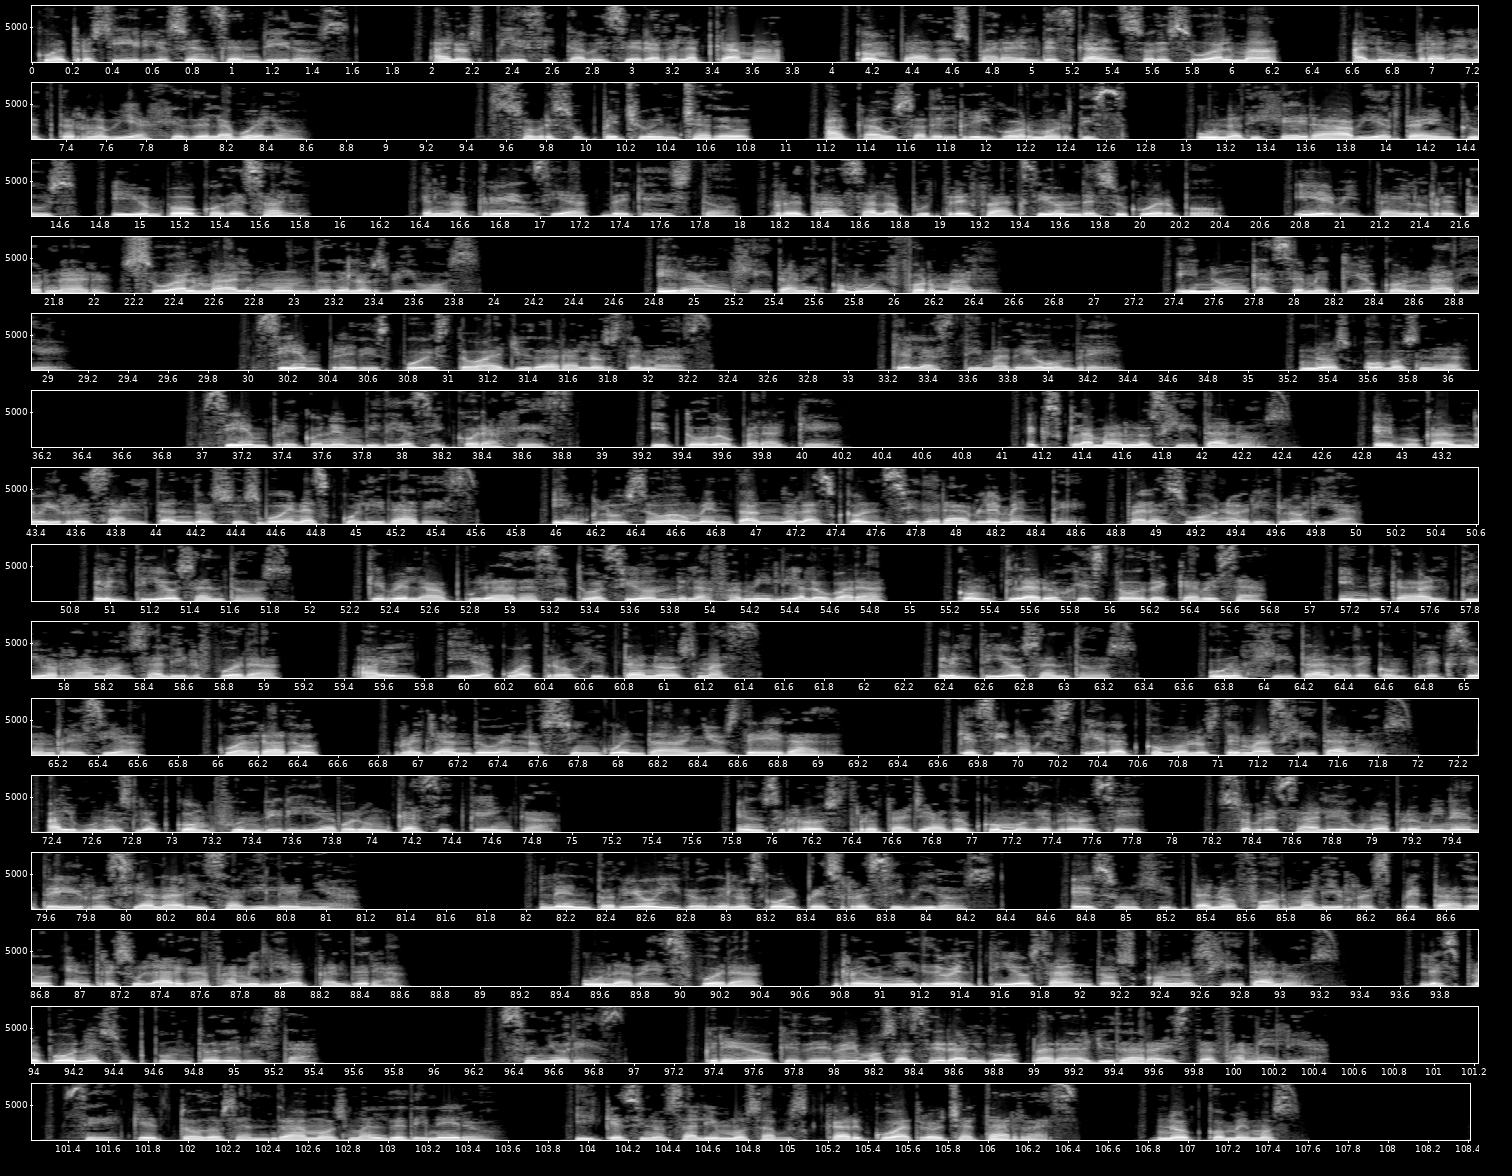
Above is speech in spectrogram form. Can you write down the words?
Cuatro cirios encendidos, a los pies y cabecera de la cama, comprados para el descanso de su alma, alumbran el eterno viaje del abuelo. Sobre su pecho hinchado, a causa del rigor mortis, una tijera abierta en cruz, y un poco de sal. En la creencia de que esto retrasa la putrefacción de su cuerpo, y evita el retornar su alma al mundo de los vivos. Era un gitánico muy formal. Y nunca se metió con nadie. Siempre dispuesto a ayudar a los demás. Qué lástima de hombre. Nos na. Siempre con envidias y corajes. ¿Y todo para qué? exclaman los gitanos, evocando y resaltando sus buenas cualidades, incluso aumentándolas considerablemente, para su honor y gloria. El tío Santos, que ve la apurada situación de la familia Lobara, con claro gesto de cabeza, indica al tío Ramón salir fuera, a él y a cuatro gitanos más. El tío Santos, un gitano de complexión recia, cuadrado, rayando en los 50 años de edad, que si no vistiera como los demás gitanos, algunos lo confundiría por un cacique inca. En su rostro tallado como de bronce, sobresale una prominente y recia nariz aguileña. Lento de oído de los golpes recibidos, es un gitano formal y respetado entre su larga familia caldera. Una vez fuera, reunido el tío Santos con los gitanos, les propone su punto de vista. Señores, Creo que debemos hacer algo para ayudar a esta familia. Sé que todos andamos mal de dinero, y que si nos salimos a buscar cuatro chatarras, no comemos.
